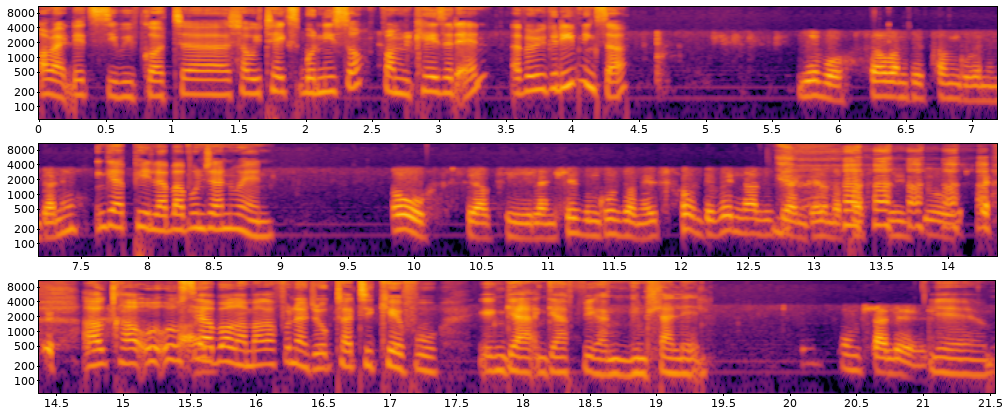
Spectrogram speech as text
All right, let's see. We've got, uh, shall we take Boniso from KZN? A very good evening, sir. Yebo, sawubona sesithambi njani? Ngiyaphila baba unjani wena? Oh, siyaphila ngihlezi ngikuzwa ngesonto bengazi ukuthi uyangena naphansi kwethu. Awu cha usiyabonga makafuna nje ukuthatha ikhefu ngiyafika ngimhlalele. Umhlalele. Yebo.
